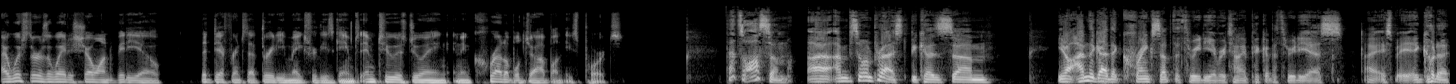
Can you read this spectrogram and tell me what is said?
I wish there was a way to show on video the difference that 3D makes for these games. M2 is doing an incredible job on these ports. That's awesome. Uh, I'm so impressed because, um, you know, I'm the guy that cranks up the 3D every time I pick up a 3DS. I, I go to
